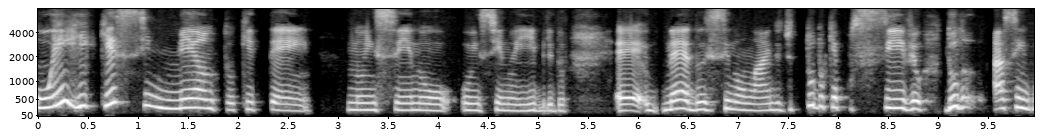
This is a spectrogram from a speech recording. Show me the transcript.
o enriquecimento que tem no ensino, o ensino híbrido, é, né, do ensino online, de tudo que é possível, do, assim,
